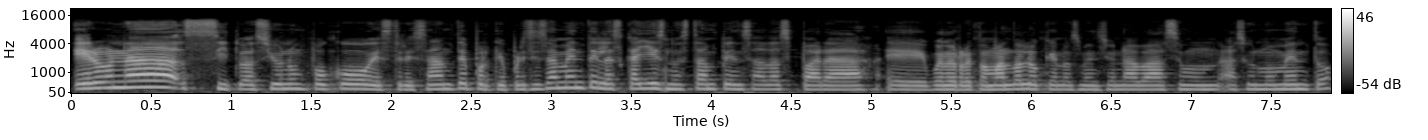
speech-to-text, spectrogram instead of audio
Era una situación un poco estresante porque precisamente las calles no están pensadas para, eh, bueno, retomando lo que nos mencionaba hace un, hace un momento,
